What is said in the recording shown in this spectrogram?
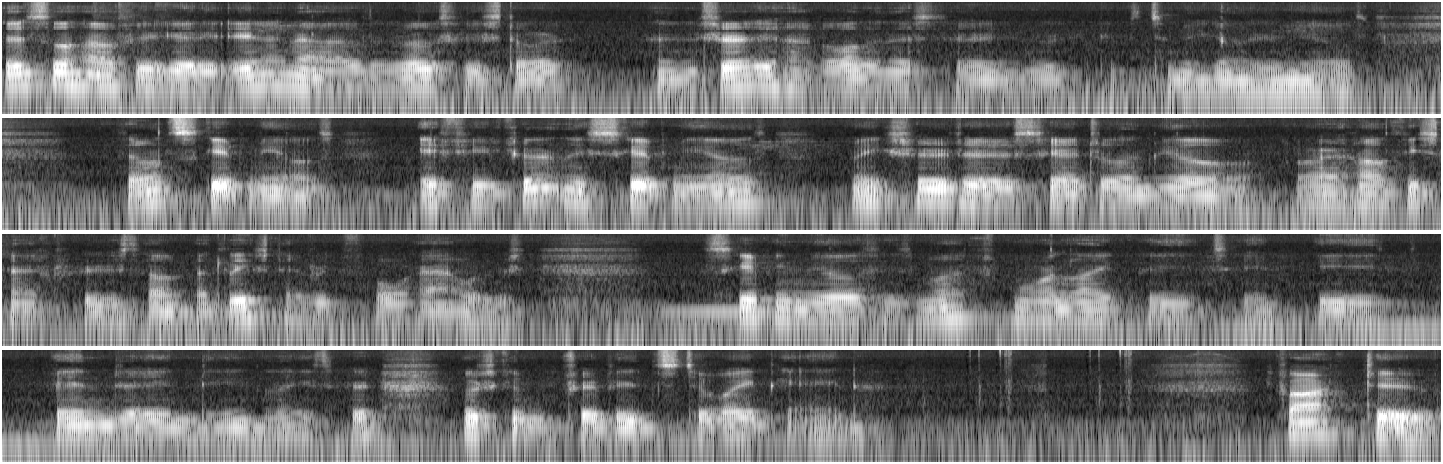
This will help you get in and out of the grocery store and ensure you have all the necessary ingredients to make all your meals. Don't skip meals. If you currently skip meals, make sure to schedule a meal or a healthy snack for yourself at least every four hours. Skipping meals is much more likely to be binge eating later, which contributes to weight gain. Part 2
